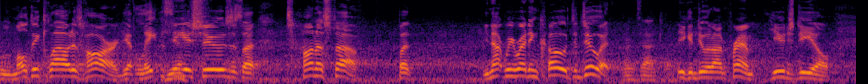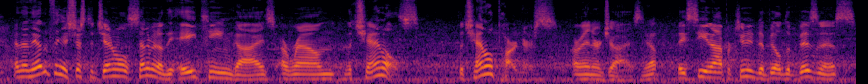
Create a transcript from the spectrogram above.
multi-cloud is hard, you got latency Yes. issues, there's a ton of stuff. But you're not rewriting code to do it. Exactly. You can do it on-prem, huge deal. And then the other thing is just the general sentiment of the A-team guys around the channels. The channel partners are energized. Yep. They see an opportunity to build a business,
